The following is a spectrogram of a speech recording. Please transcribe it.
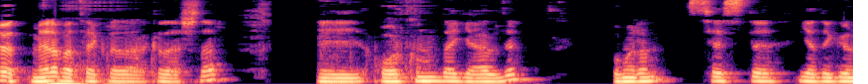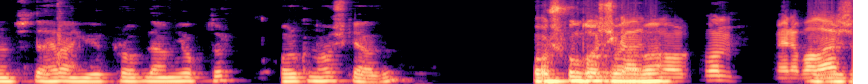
Evet merhaba tekrar arkadaşlar. Ee, Orkun da geldi. Umarım seste ya da görüntüde herhangi bir problem yoktur. Orkun hoş geldin. Hoş bulduk. Hoş merhaba. geldin Orkun. Merhabalar.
